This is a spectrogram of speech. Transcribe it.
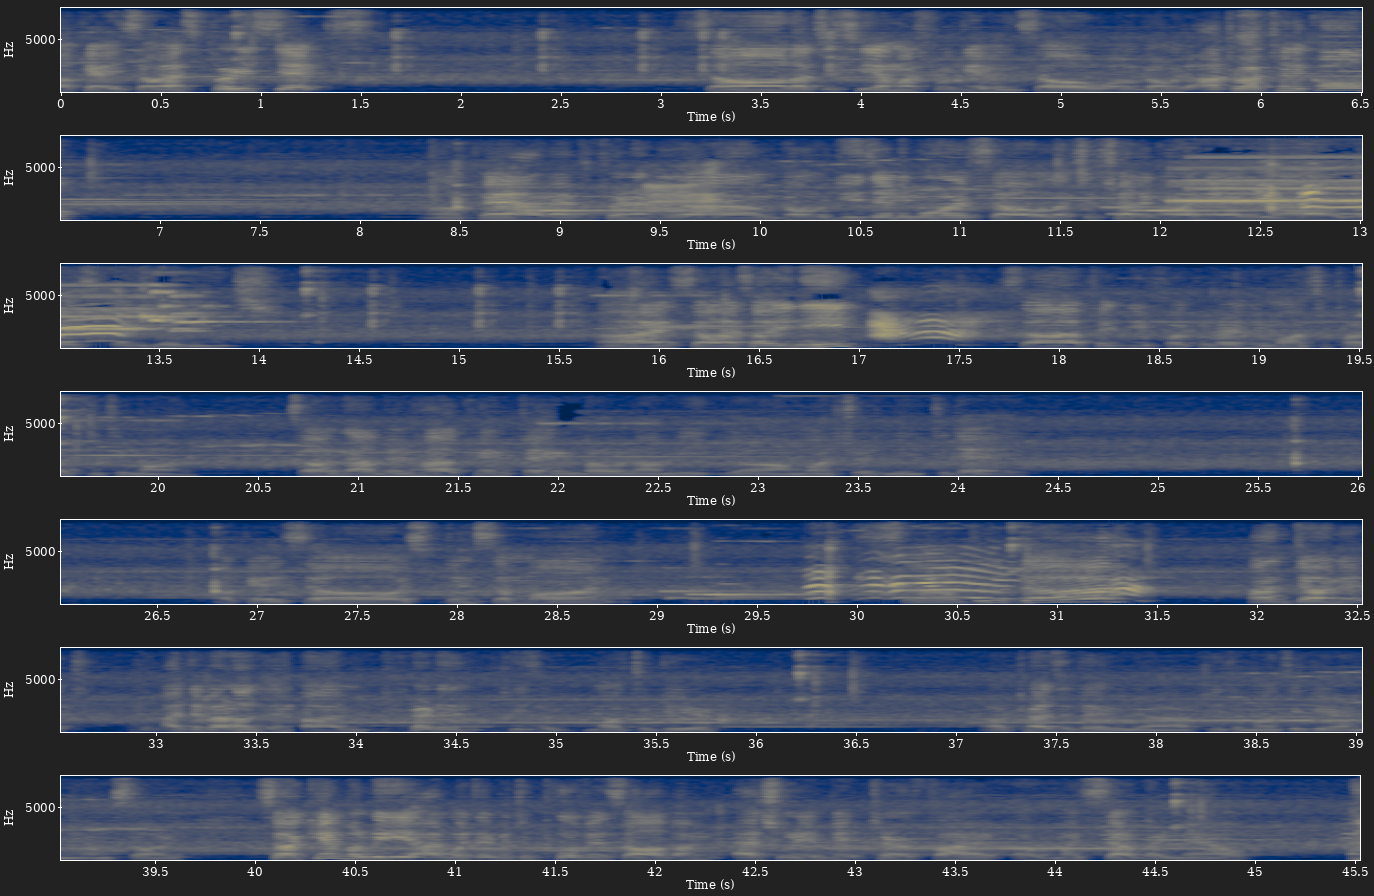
Okay, so that's 36. So let's just see how much we're giving. So we'll go with Ultra Tentacle. Okay, I, I prefer not to um, go use it anymore. So let's just try to go ahead and uh, waste 80 of each. Alright, so that's all you need. So uh, thank you for converting your monster parts into mine. So now then, how can Fang and Bone uh, meet your monster's need today? Okay, so spin some on. So do the I'm done it. I developed an unprecedented piece of monster gear. Or president uh, monster gear. I mean, I'm sorry. So I can't believe I was able to pull this off. I'm actually a bit terrified of myself right now.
